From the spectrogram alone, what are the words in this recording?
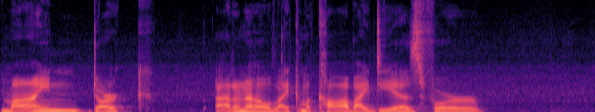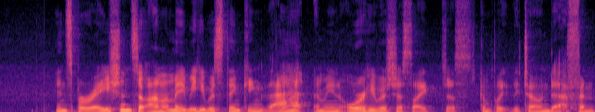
mine dark, I don't know, like macabre ideas for inspiration. So I don't know, maybe he was thinking that. I mean, or he was just like just completely tone deaf and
